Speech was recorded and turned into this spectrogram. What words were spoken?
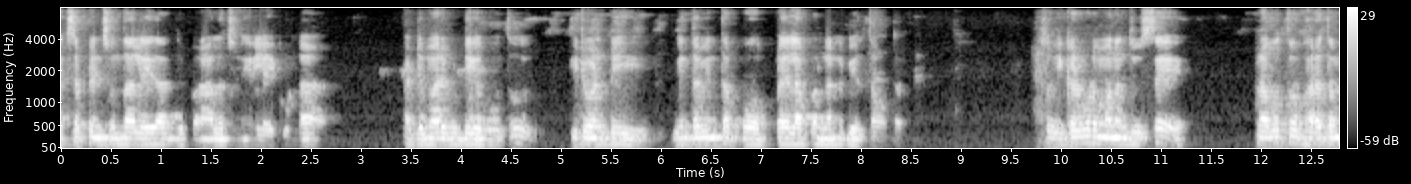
అక్సెప్టెన్స్ ఉందా లేదా అని చెప్పిన ఆలోచన ఏం లేకుండా అడ్డిమారి గుడ్డిగా పోతూ ఇటువంటి వింత వింత పో ప్రేలాపనలన్నీ పేలుతూ ఉంటారు. సో ఇక్కడ కూడా మనం చూస్తే ప్రభుత్వ భరతం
